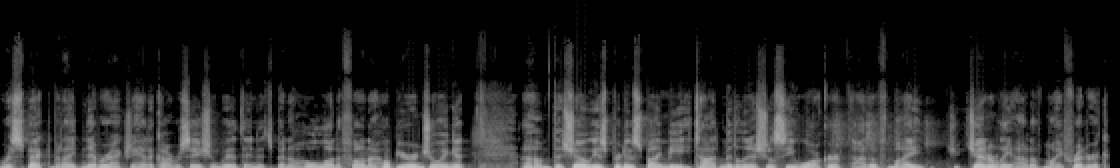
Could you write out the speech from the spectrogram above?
respect, but I'd never actually had a conversation with, and it's been a whole lot of fun. I hope you're enjoying it. Um, the show is produced by me, Todd Middle Initial C. Walker, out of my generally out of my Frederick,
